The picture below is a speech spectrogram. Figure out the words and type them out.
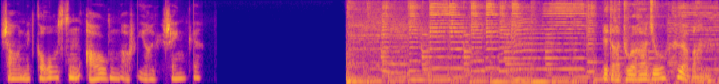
schauen mit großen Augen auf ihre Geschenke. Literaturradio Hörbahn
